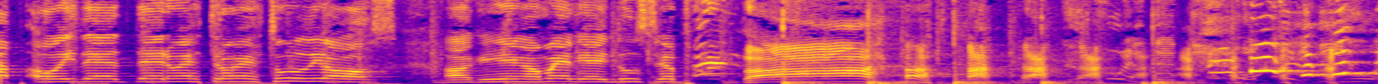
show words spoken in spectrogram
app. Hoy desde nuestros estudios, aquí en Amelia Industria. Ah.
